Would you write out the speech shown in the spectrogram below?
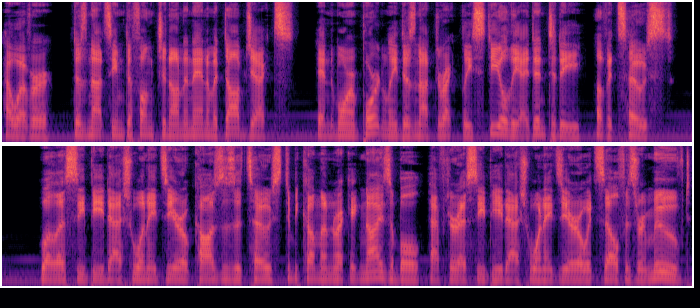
however, does not seem to function on inanimate objects, and more importantly, does not directly steal the identity of its host. While SCP 180 causes its host to become unrecognizable after SCP 180 itself is removed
